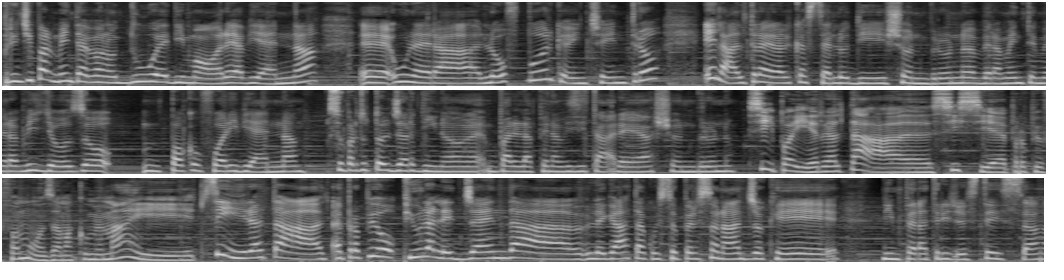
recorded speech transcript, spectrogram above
Principalmente avevano due dimore a Vienna, eh, una era Lofburg in centro e l'altra era il castello di Schönbrunn, veramente meraviglioso, poco fuori Vienna. Soprattutto il giardino eh, vale la pena visitare a Schönbrunn. Sì, poi in realtà eh, Sissi è proprio famosa, ma come mai Sì, in realtà è proprio più la leggenda legata a questo personaggio che l'imperatrice stessa.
